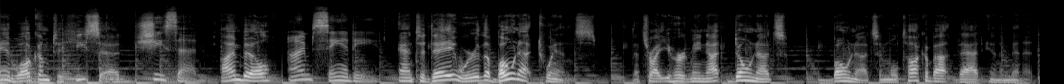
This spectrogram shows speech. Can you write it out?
and welcome to He Said. She said, I'm Bill, I'm Sandy. and today we're the Bonut Twins. That's right, you heard me, not donuts, bonuts, and we'll talk about that in a minute.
